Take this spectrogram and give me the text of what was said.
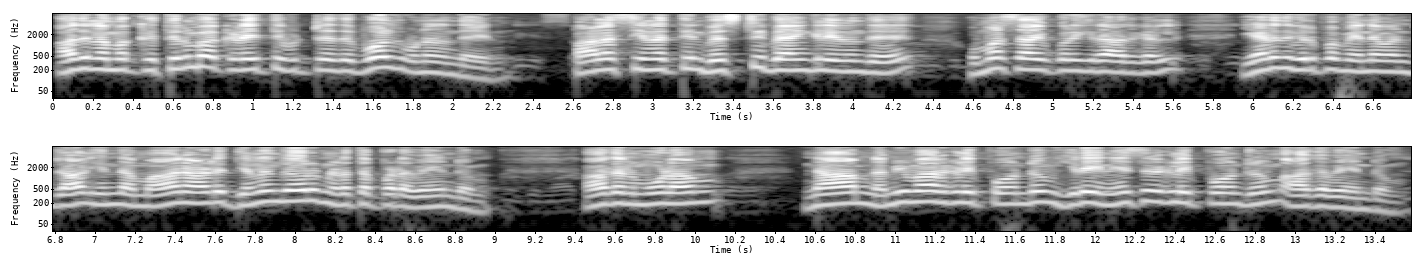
அது நமக்கு திரும்ப கிடைத்து விட்டது போல் உணர்ந்தேன். பாலஸ்தீனத்தின் வெஸ்ட் பேங்கில் இருந்து உமர் சாஹிப் கூறுகிறார்கள் எனது விருப்பம் என்னவென்றால் இந்த மாநாடு தினந்தோறும் நடத்தப்பட வேண்டும். அதன் மூலம் நாம் நபிமார்களைப் போன்றும் இறை நேசர்களைப் போன்றும் ஆக வேண்டும்.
